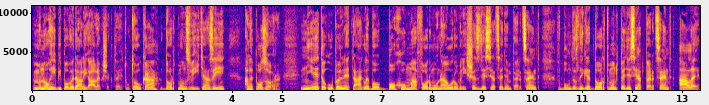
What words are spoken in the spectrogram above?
Mnohí by povedali, ale však to je tutovka, Dortmund zvíťazí, ale pozor, nie je to úplne tak, lebo Bochum má formu na úrovni 67%, v Bundeslige Dortmund 50%, ale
